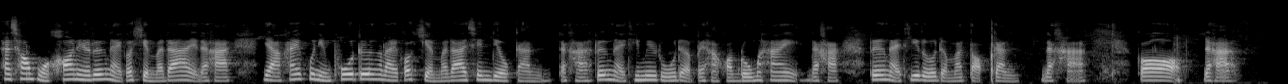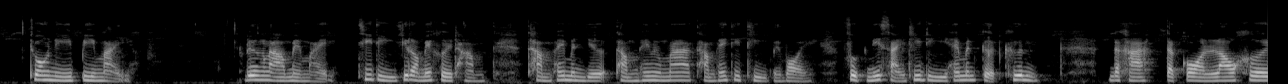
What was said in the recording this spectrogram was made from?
ถ้าชอบหัวข้อในเรื่องไหนก็เขียนมาได้นะคะ อยากให้คุณหญิงพูดเรื่องอะไรก็เขียนมาได้เช่นเดียวกันนะคะ เรื่องไหนที่ไม่รู้เดี๋ยวไปหาความรู้มาให้นะคะ เรื่องไหนที่รู้เดี๋ยวมาตอบกันนะคะ ก็นะคะช่วงนี้ปีใหม่ เรื่องราวใหม่ ๆที่ดีที่เราไม่เคยทำทำให้มันเยอะทำให้มันมากทำให้ทีๆบ่อยๆ ฝึกนิสัยที่ดีให้มันเกิดขึ้นนะคะ แต่ก่อนเราเคย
